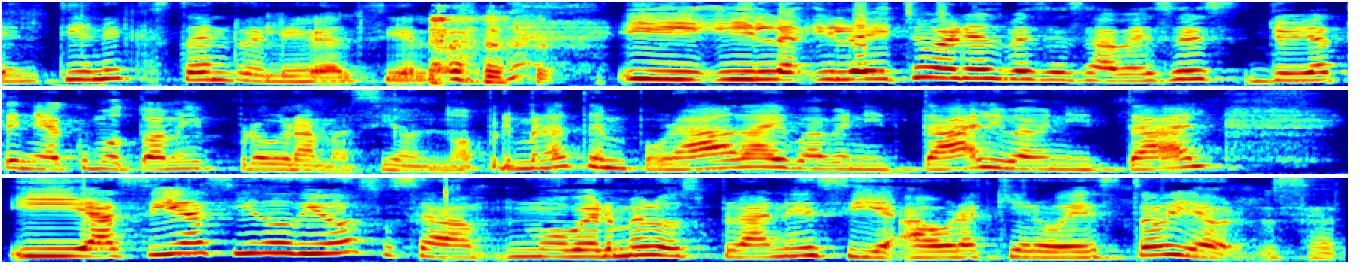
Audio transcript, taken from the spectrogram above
él tiene que estar en relieve al cielo. y, y, lo, y, lo, he dicho varias veces, a veces yo ya tenía como toda mi programación, ¿no? Primera temporada, iba a venir tal, iba a venir tal. Y así ha sido Dios, o sea, moverme los planes y ahora quiero esto y ahora, o sea,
